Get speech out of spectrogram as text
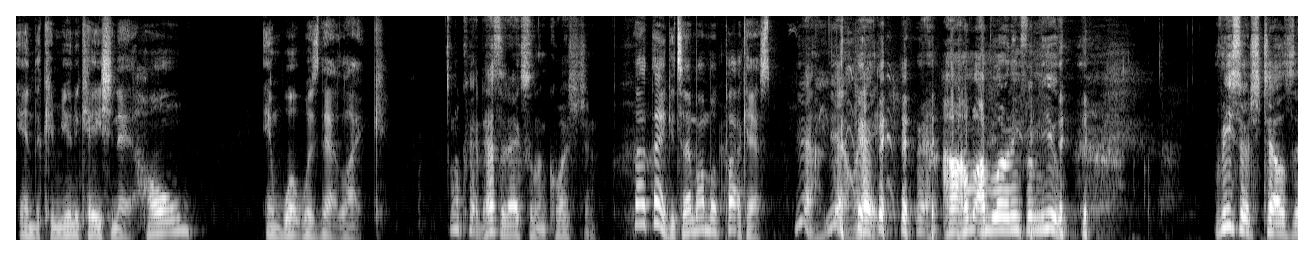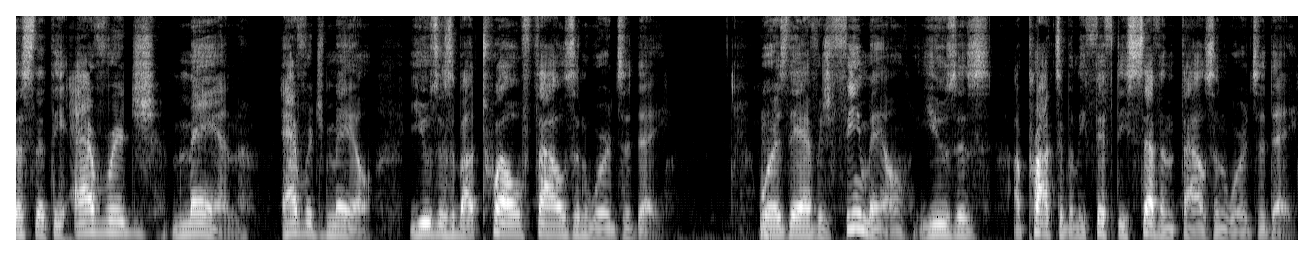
in the communication at home, and what was that like? Okay, that's an excellent question. Well, thank you, Tim. I'm a podcast. Yeah, yeah. Hey, I'm, I'm learning from you. Research tells us that the average man, average male, uses about 12,000 words a day, whereas the average female uses approximately 57,000 words a day.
